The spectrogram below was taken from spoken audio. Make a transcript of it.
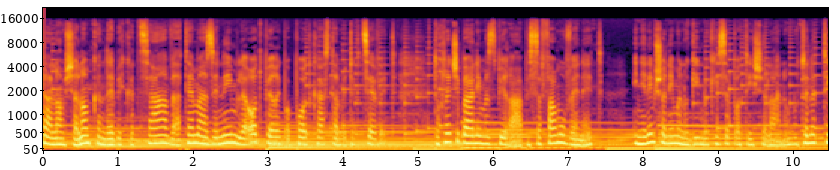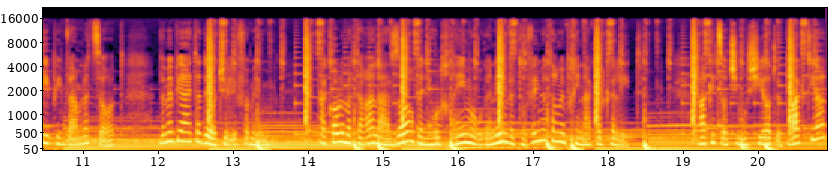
שלום, שלום, כאן דבי קצה, ואתם מאזינים לעוד פרק בפודקאסט המתקצבת. תוכנית שבה אני מסבירה, בשפה מובנת, עניינים שונים הנוגעים לכיס הפרטי שלנו, נותנת טיפים והמלצות, ומביעה את הדעות שלי לפעמים. הכל במטרה לעזור בניהול חיים מאורגנים וטובים יותר מבחינה כלכלית. רק עצות שימושיות ופרקטיות,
